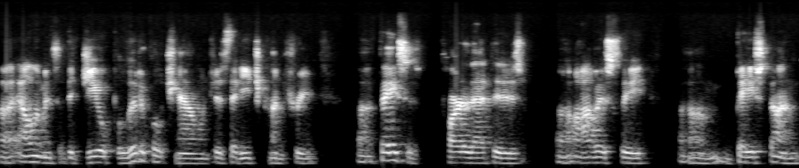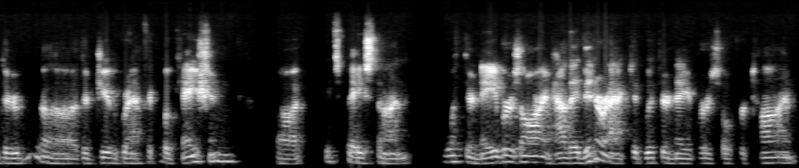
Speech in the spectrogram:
elements of the geopolitical challenges that each country uh, faces. Part of that is uh, obviously um, based on their uh, their geographic location. it's based on what their neighbors are and how they've interacted with their neighbors over time.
